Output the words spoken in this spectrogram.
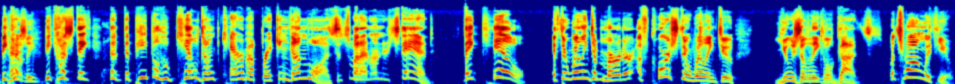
Because Apparently- because they the, the people who kill don't care about breaking gun laws. That's what I don't understand. They kill. If they're willing to murder, of course they're willing to use illegal guns. What's wrong with you?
